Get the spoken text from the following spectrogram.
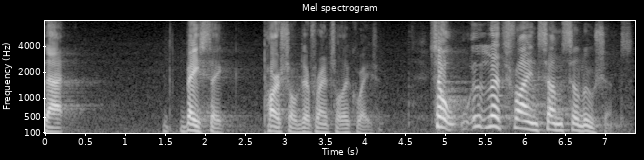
that basic partial differential equation. So let's find some solutions.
